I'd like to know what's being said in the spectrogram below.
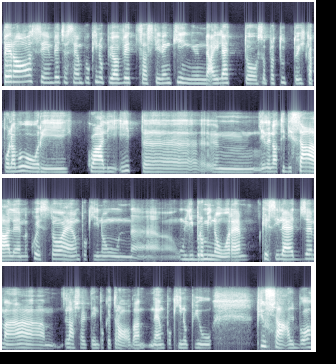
Però se invece sei un pochino più avvezza a Stephen King, hai letto soprattutto i capolavori quali It, eh, um, Le notti di Salem, questo è un pochino un, un, libro minore che si legge ma lascia il tempo che trova, è un pochino più, più scialbo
